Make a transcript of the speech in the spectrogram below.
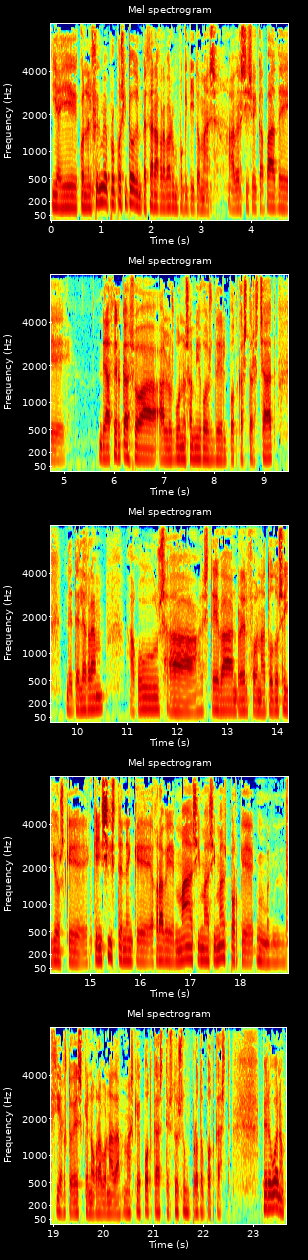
y ahí con el firme propósito de empezar a grabar un poquitito más. A ver si soy capaz de, de hacer caso a, los buenos amigos del Podcasters Chat de Telegram, a Gus, a Esteban, Relfon, a todos ellos que, que insisten en que grabe más y más y más porque mm, cierto es que no grabo nada, más que podcast, esto es un proto podcast. Pero bueno,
